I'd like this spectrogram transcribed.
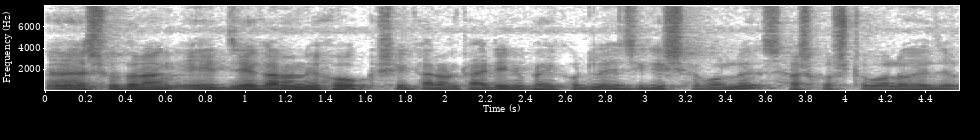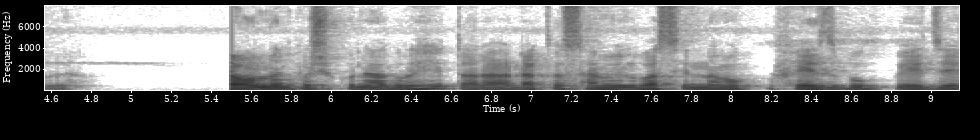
হ্যাঁ সুতরাং এই যে কারণে হোক সেই কারণটা আইডেন্টিফাই করলে, চিকিৎসা করলে শ্বাসকষ্ট ভালো হয়ে যাবে। অনলাইন প্রশিক্ষণে আগ্রহী তারা ডাক্তার সামিউল বাসির নামক ফেসবুক পেজে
